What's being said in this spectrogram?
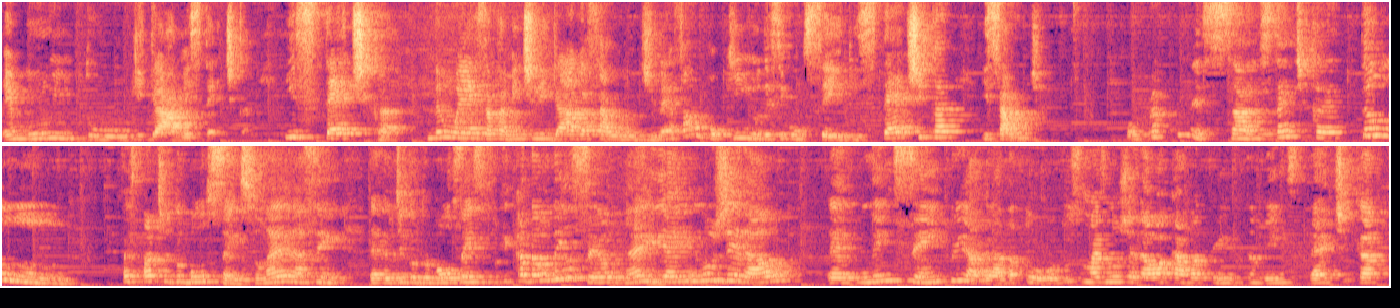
é muito ligado à estética. Estética não é exatamente ligada à saúde, né? Fala um pouquinho desse conceito estética e saúde. Bom, para começar, estética é tão faz parte do bom senso, né? Assim, é, eu digo do bom senso porque cada um tem o seu, né? E aí, no geral, é, nem sempre agrada a todos, mas no geral acaba tendo também estética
